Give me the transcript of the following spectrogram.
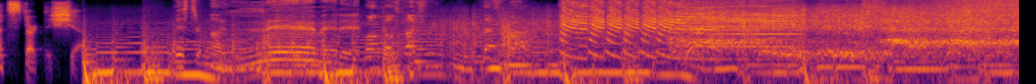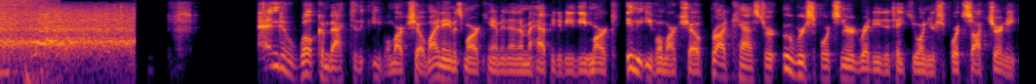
Let's start the show. Mr. Unlimited. Broncos country, let's rock. And welcome back to the Evil Mark Show. My name is Mark Hammond, and I'm happy to be the Mark in the Evil Mark Show, broadcaster, uber sports nerd, ready to take you on your sports talk journey.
